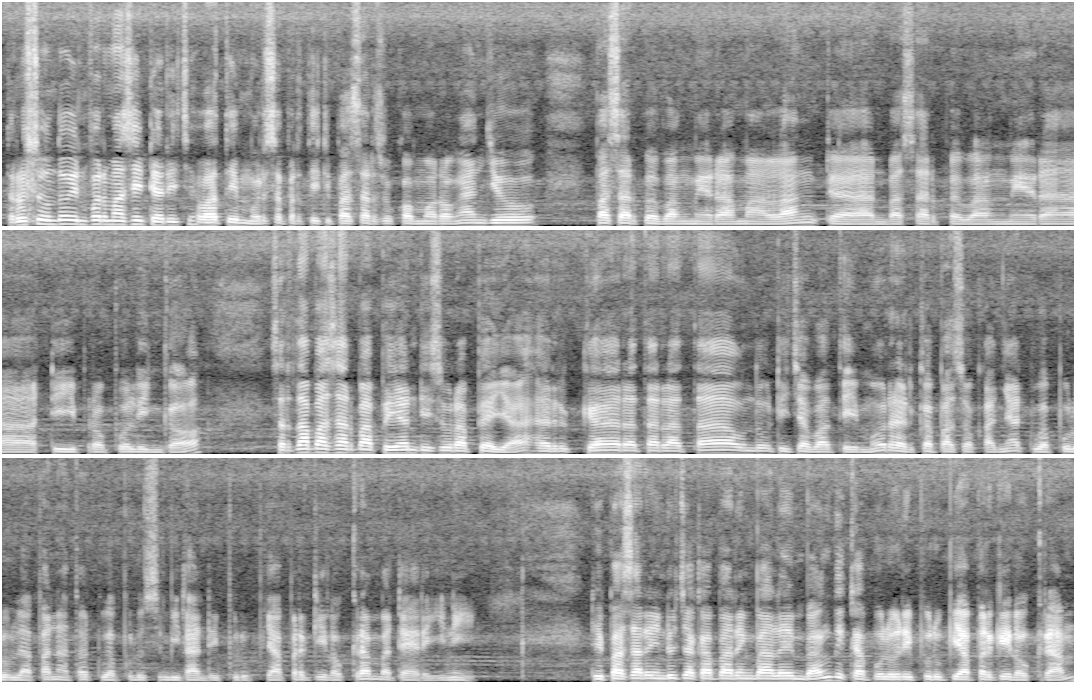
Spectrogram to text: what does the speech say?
Terus untuk informasi dari Jawa Timur seperti di Pasar Sukomoro Nganjuk, Pasar Bawang Merah Malang dan Pasar Bawang Merah di Probolinggo serta Pasar Pabean di Surabaya, harga rata-rata untuk di Jawa Timur harga pasokannya 28 atau Rp29.000 per kilogram pada hari ini. Di Pasar Induk Jakabaring Palembang Rp30.000 per kilogram,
